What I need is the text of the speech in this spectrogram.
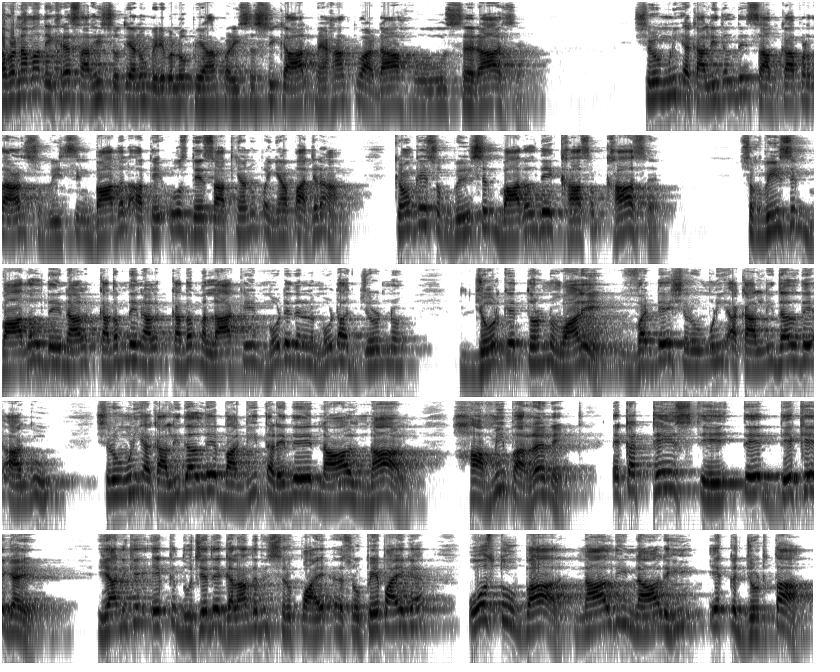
ਖਬਰਨਾਮਾ ਦੇਖ ਰਿਹਾ ਸਾਰੇ ਹੀ ਸ਼ਰੋਤਿਆਂ ਨੂੰ ਮੇਰੇ ਵੱਲੋਂ ਪਿਆਰ ਭਰੀ ਸਤਿ ਸ੍ਰੀ ਅਕਾਲ। ਮੈਂ ਹਾਂ ਤੁਹਾਡਾ ਹੋਸ ਰਾਜ। ਸ਼੍ਰੋਮਣੀ ਅਕਾਲੀ ਦਲ ਦੇ ਸਾਬਕਾ ਪ੍ਰਧਾਨ ਸੁਖਬੀਰ ਸਿੰਘ ਬਾਦਲ ਅਤੇ ਉਸ ਦੇ ਸਾਥੀਆਂ ਨੂੰ ਪਈਆਂ ਭਾਜੜਾਂ, ਕਿਉਂਕਿ ਸੁਖਬੀਰ ਸਿੰਘ ਬਾਦਲ ਦੇ ਖਾਸ ਖਾਸ ਸੁਖਬੀਰ ਸਿੰਘ ਬਾਦਲ ਦੇ ਨਾਲ ਕਦਮ ਦੇ ਨਾਲ ਕਦਮ ਮਿਲਾ ਕੇ ਮੋਢੇ ਦੇ ਨਾਲ ਮੋਢਾ ਜੁੜਨ, ਜੋੜ ਕੇ ਤੁਰਨ ਵਾਲੇ ਵੱਡੇ ਸ਼੍ਰੋਮਣੀ ਅਕਾਲੀ ਦਲ ਦੇ ਆਗੂ, ਸ਼੍ਰੋਮਣੀ ਅਕਾਲੀ ਦਲ ਦੇ ਬਾਗੀ ਧੜੇ ਦੇ ਨਾਲ ਨਾਲ ਹਾਮੀ ਭਰ ਰਹੇ ਨੇ ਇਕੱਠੇ ਸਟੇਜ ਤੇ ਦੇਖੇ ਗਏ। ਯਾਨੀ ਕਿ ਇੱਕ ਦੂਜੇ ਦੇ ਗਲਾਂ ਦੇ ਵਿੱਚ ਸਰਪਾਏ ਅ, ਸਰੂਪੇ ਪਾਏ ਗਏ। ਉਸ ਤੋਂ ਬਾਅਦ ਨਾਲ ਦੀ ਨਾਲ ਹੀ ਇੱਕ ਜੁਟਤਾ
